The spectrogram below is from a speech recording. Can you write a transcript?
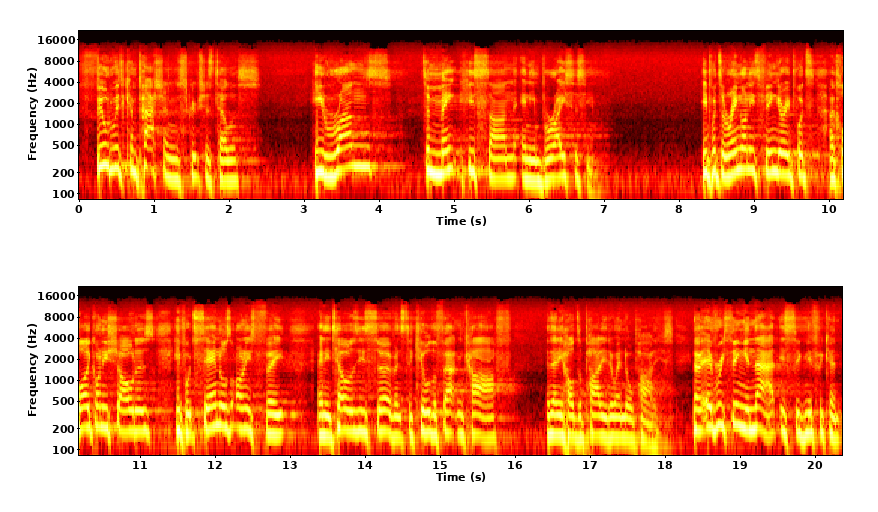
Filled with compassion, the scriptures tell us, he runs to meet his son and embraces him. He puts a ring on his finger, he puts a cloak on his shoulders, he puts sandals on his feet, and he tells his servants to kill the fattened calf, and then he holds a party to end all parties. Now, everything in that is significant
